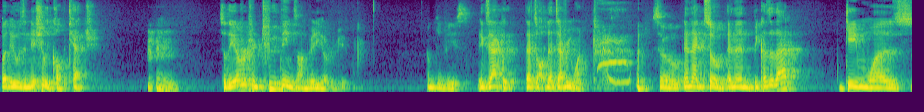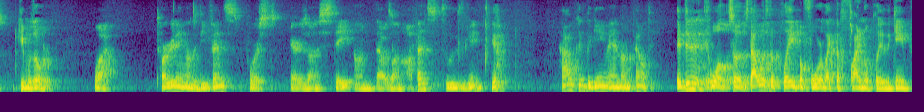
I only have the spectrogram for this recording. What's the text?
but it was initially called a catch. so they overturned two things on video review. I'm confused. Exactly. That's all. That's everyone. So and that so and then because of that, game was game was over. why? Targeting on the defense forced Arizona State on that was on offense to lose the game. Yeah. How could the game end on a penalty? It didn't. Well, so that was the play before like the final play of the game.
